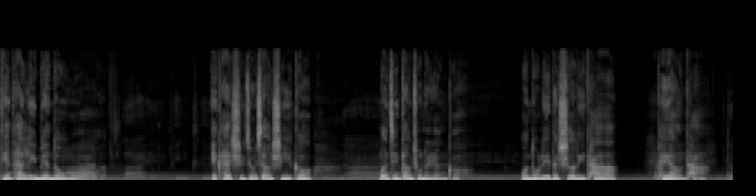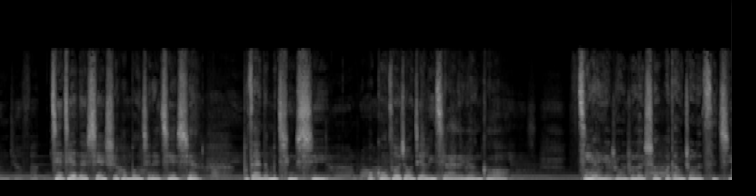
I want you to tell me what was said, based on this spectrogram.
电台里面的我，一开始就像是一个梦境当中的人格，我努力的设立它，培养他，渐渐的，现实和梦境的界限不再那么清晰，我工作中建立起来的人格，竟然也融入了生活当中的自己。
